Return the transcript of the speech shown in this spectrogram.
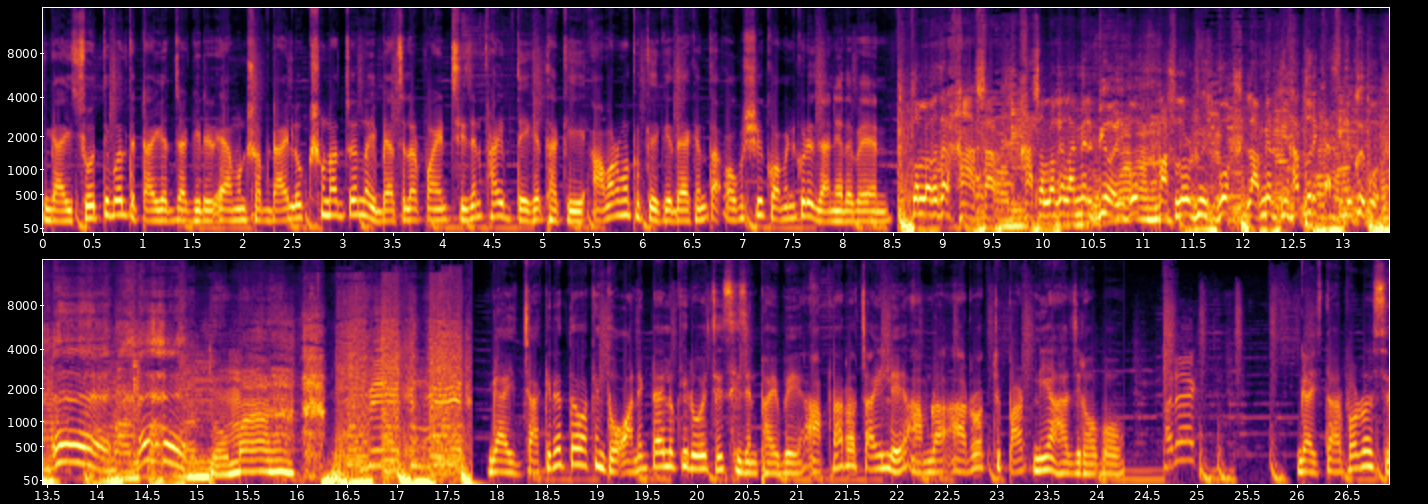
গাইজ সত্যি বলতে টাইগার জাকিরের এমন সব ডায়লগ শোনার জন্যই ব্যাচেলার পয়েন্ট সিজন ফাইভ দেখে থাকি। আমার মতো কে কে দেখেন তা অবশ্যই কমেন্ট করে জানিয়ে দেবেন। তোর লগে তার হাঁস আর হাঁসের লগে লামের বিয়ে হইব পাঁচ ধরে ঢুকব লামের দুই হাত ধরে কাটিলে কইব। গাইজ জাকিরের দেওয়া কিন্তু অনেক ডায়লগই রয়েছে সিজন ফাইভে আপনারা চাইলে আমরা আরও একটি পার্ট নিয়ে হাজির হব। গাইজ তারপর রয়েছে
